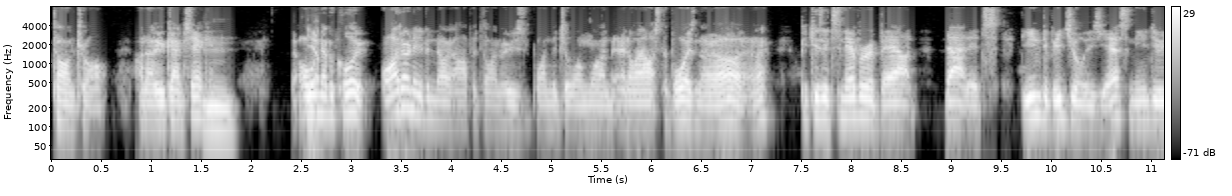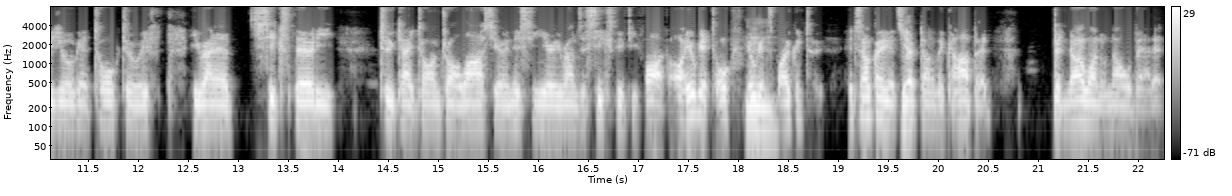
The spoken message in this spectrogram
time trial. I know who came second. Mm. I wouldn't yep. have a clue. I don't even know half the time who's won the Geelong one. And I ask the boys, and they go, oh, I don't know. Because it's never about that. It's the individual is yes, and the individual will get talked to if he ran a 630 2K time trial last year and this year he runs a 655. Oh, he'll get talked, he'll mm. get spoken to. It's not going to get swept yep. under the carpet, but no one will know about it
